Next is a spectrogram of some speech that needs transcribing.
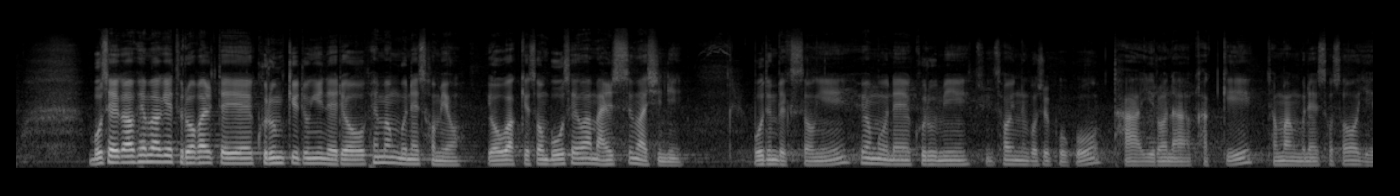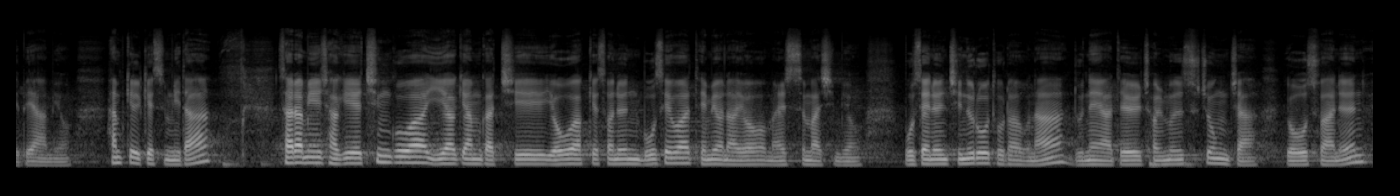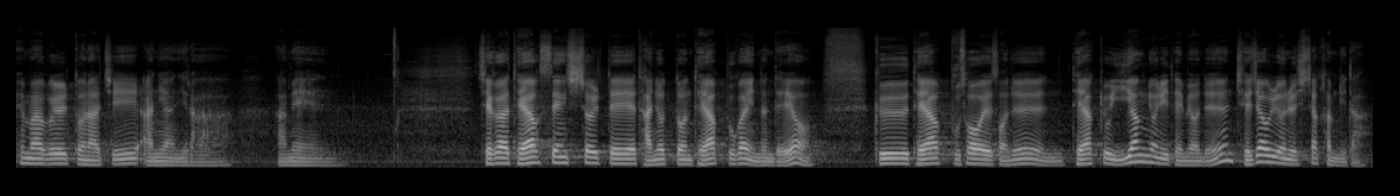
모세가 회막에 들어갈 때에 구름 기둥이 내려 회막문에 서며 여호와께서 모세와 말씀하시니 모든 백성이 회막문에 구름이 서 있는 것을 보고 다 일어나 각기 장막문에 서서 예배하며 함께 읽겠습니다. 사람이 자기의 친구와 이야기함 같이 여호와께서는 모세와 대면하여 말씀하시며 모세는 진으로 돌아오나 눈의 아들 젊은 수종자 여호수아는 회막을 떠나지 아니하니라. 아멘. 제가 대학생 시절 때 다녔던 대학부가 있는데요. 그 대학 부서에서는 대학교 2학년이 되면은 제자 훈련을 시작합니다.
